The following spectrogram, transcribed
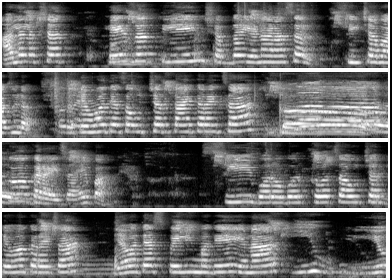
आलं लक्षात? हे जर तीन शब्द येणार असेल सीच्या बाजूला तर तेव्हा त्याचा उच्चार काय करायचा? क. करायचा. हे पहा. सी बरोबर क चा उच्चार केव्हा करायचा? जेव्हा त्या स्पेलिंगमध्ये येणार यू. यू.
